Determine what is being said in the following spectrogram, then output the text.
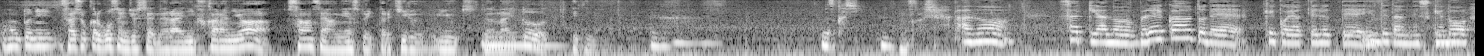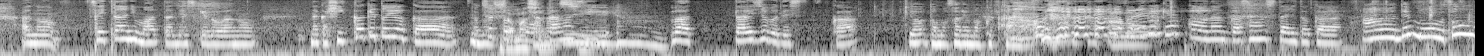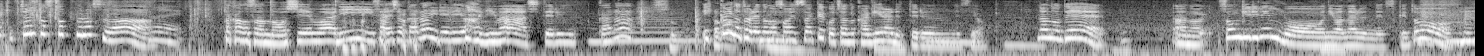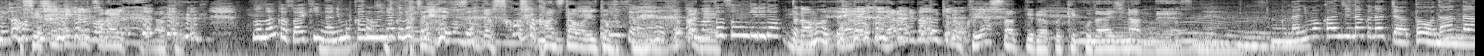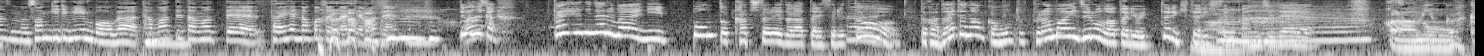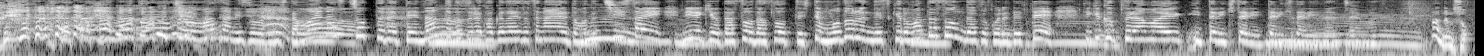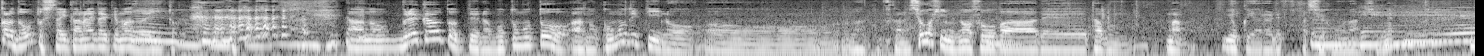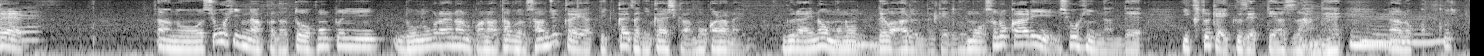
本当に最初から5銭10銭狙いに行くからには3銭アゲンストいったら切る勇気がないとできない、難しい。難しい。あのさっきあのブレイクアウトで結構やってるって言ってたんですけど、あのツイッターにもあったんですけどあのなんか引っ掛けというかちょっと騙しは大丈夫ですか？いや騙されまくってます。あそれで結構なんか損したりとか。ああでもそんちゃんとストップロスははい高野さんの教えもあり最初から入れるようにはしてるからそう1回のトレードの損失は結構ちゃんと限られてるんですよ。なのであの損切り貧乏にはなるんですけども精神的に辛いってあと うなんか最近何も感じなくなっちゃいました。でも少しは感じた方がいいと思う。ですよね。やっぱりね。あまた損切りだとか思って、やられやられた時の悔しさっていうのはやっぱり結構大事なんで、そう何も感じなくなっちゃうとだんだんその損切り貧乏が溜まって溜まって大変なことになっちゃいません？でもなんか大変になる前にポンと勝ちトレードがあったりすると、はだから大体なんか本当プラマイゼロのあたりを行ったり来たりしてる感じで、あのよくわかる。まさにそうでした。マイナスちょっと出て、なんとかそれを拡大させないようにと思って、小さい利益を出そう出そうってして戻るんですけど、また損がそこで出て、結局プラマイ行ったり来たり行ったり来たりになっちゃいます。まあでもそこからドンと下行かないだけまずはいいと。あのブレイクアウトっていうのはもともとあのコモディティのなんですかね商品の相場で多分まあよくやられてた手法なんですよね。であの商品なんかだと本当にどのぐらいなのかな。多分30回やって1回か2回しか儲からないぐらいのものではあるんだけれども、その代わり商品なんで行く時は行くぜってやつなんで、あの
